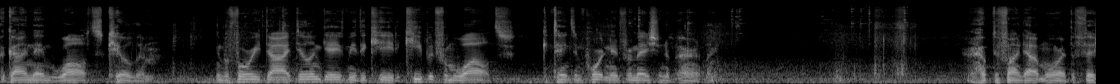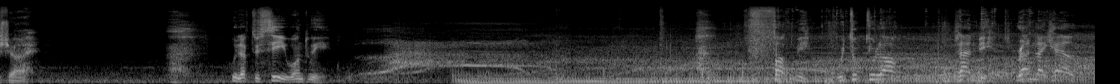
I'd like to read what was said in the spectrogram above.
A guy named Waltz killed him. And before he died, Dylan gave me the key to keep it from Waltz. Contains important information, apparently. I hope to find out more at the fisheye. We'll have to see, won't we? Fuck me. We took too long. Plan B. Run like hell.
